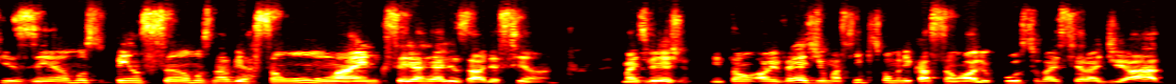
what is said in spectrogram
fizemos, pensamos na versão online que seria realizada esse ano. Mas veja, então, ao invés de uma simples comunicação, olha, o curso vai ser adiado,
